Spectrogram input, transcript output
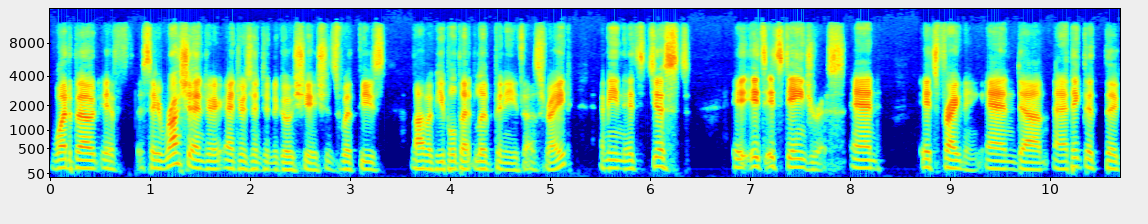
what about if say Russia enter, enters into negotiations with these lava people that live beneath us, right? I mean, it's just it, it's it's dangerous and it's frightening, and um, and I think that the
